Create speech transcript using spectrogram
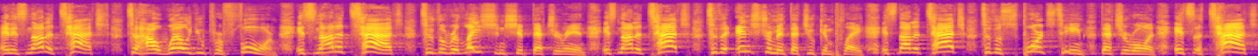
and it's not attached to how well you perform. It's not attached to the relationship that you're in. It's not attached to the instrument that you can play. It's not attached to the sports team that you're on. It's attached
